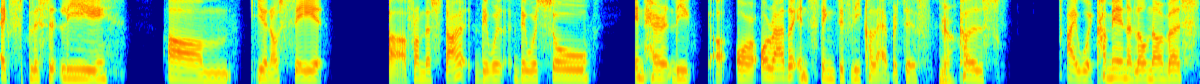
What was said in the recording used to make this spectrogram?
explicitly um you know say it uh, from the start they were they were so inherently uh, or or rather instinctively collaborative Yeah. because I would come in a little nervous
